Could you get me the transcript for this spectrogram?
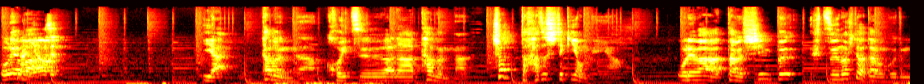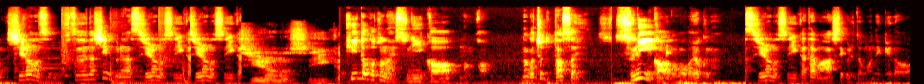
俺はいや多分なこいつはな多分なちょっと外してきよんねん。や俺は多分新婦普通の人は多分こうやって白のス普通のシンプルな白のスニーカー。白のスニーカー。聞いたことないスニーカーなんか。なんかちょっとダサい。スニーカーの方が良くない？白のスニーカー多分合わせてくると思うねんけど。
